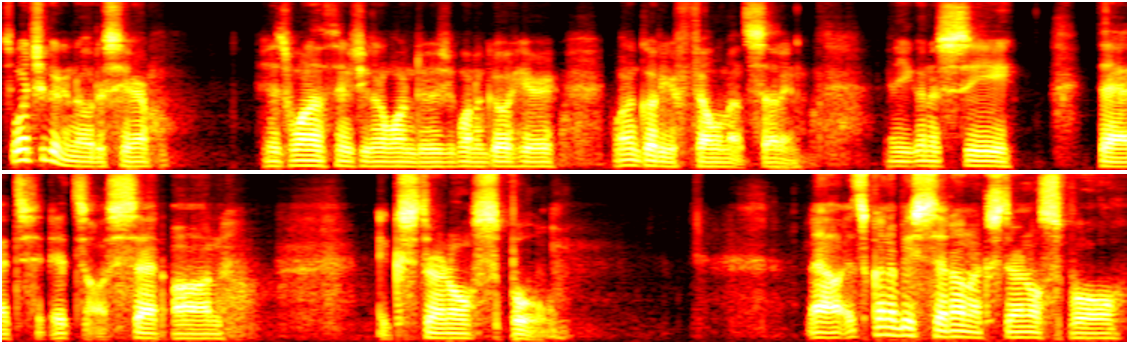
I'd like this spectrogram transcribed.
so what you're going to notice here is one of the things you're going to want to do is you want to go here, you want to go to your filament setting and you're going to see that it's set on external spool. Now it's going to be set on external spool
